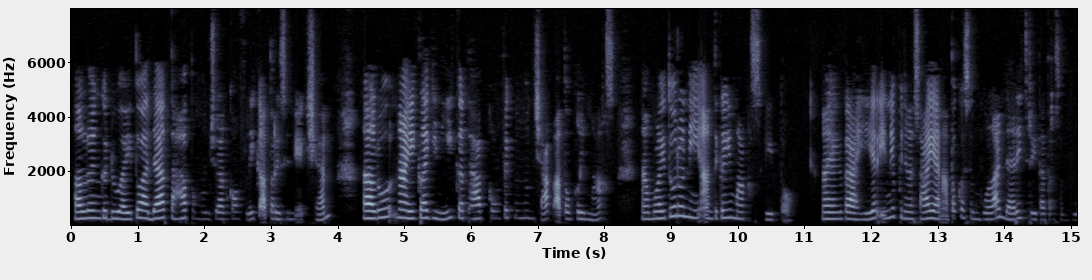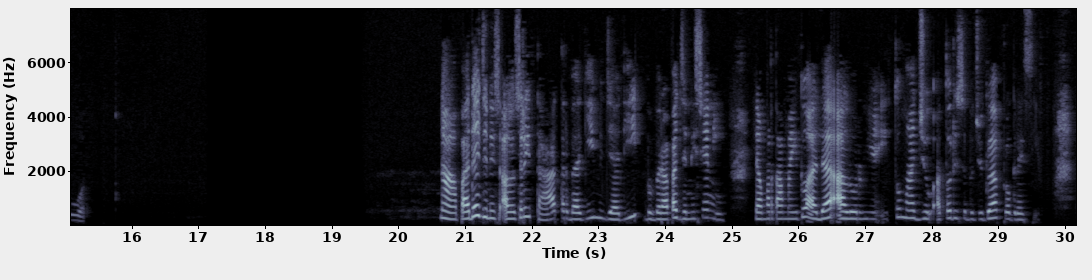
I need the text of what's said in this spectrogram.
Lalu yang kedua itu ada tahap pemunculan konflik atau rising action. Lalu naik lagi nih ke tahap konflik memuncak atau klimaks. Nah, mulai turun nih anti klimaks gitu. Nah, yang terakhir ini penyelesaian atau kesimpulan dari cerita tersebut. Nah, pada jenis alur cerita terbagi menjadi beberapa jenisnya nih. Yang pertama itu ada alurnya itu maju atau disebut juga progresif.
